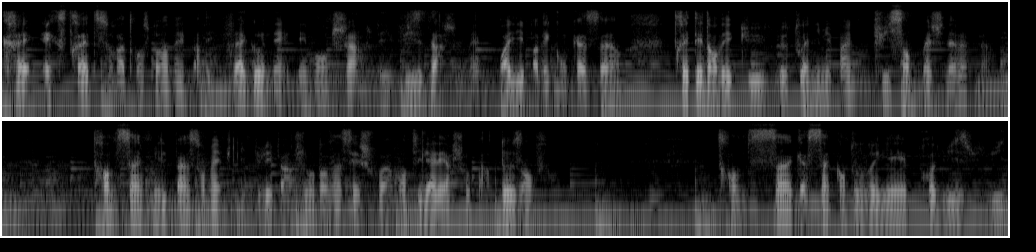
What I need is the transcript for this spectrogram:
craie extraite sera transportée par des wagonnets, des montes-charges, des vis d'Archimède, broyée par des concasseurs, traitée dans des cuves, le tout animé par une puissante machine à vapeur. 35 000 pains sont manipulés par jour dans un séchoir ventilé à l'air chaud par deux enfants. 35 à 50 ouvriers produisent 8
